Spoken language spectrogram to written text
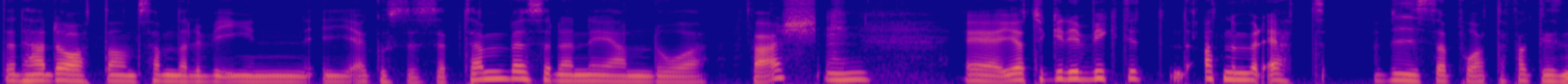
Den här datan samlade vi in i augusti-september så den är ändå färsk. Mm. Eh, jag tycker det är viktigt att nummer ett visar på att det faktiskt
